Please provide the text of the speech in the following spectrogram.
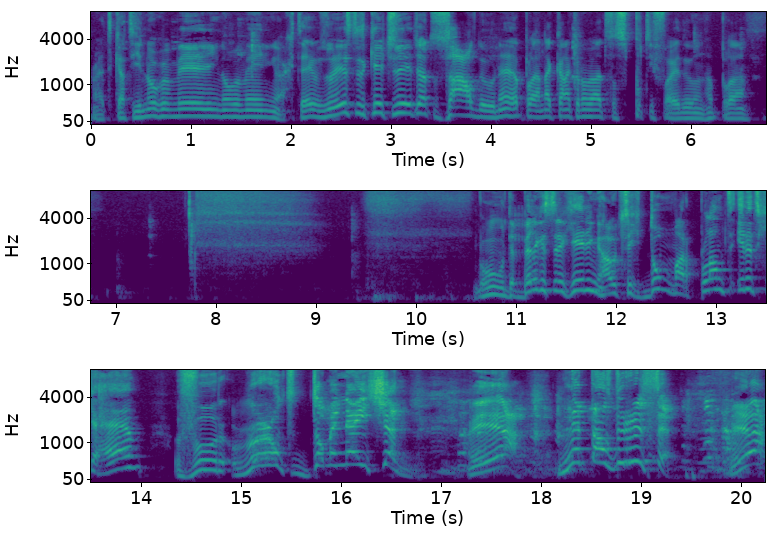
Alright, ik had hier nog een mening, nog een mening. Wacht, hè. we zullen eerst een keertje uit de zaal doen. Hè. En dan kan ik er nog uit van Spotify doen. Hopla. Oeh, de Belgische regering houdt zich dom, maar plant in het geheim voor world domination. Ja, net als de Russen. Ja,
